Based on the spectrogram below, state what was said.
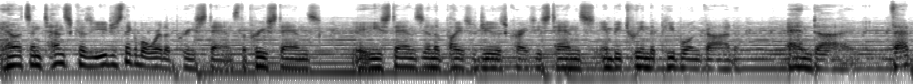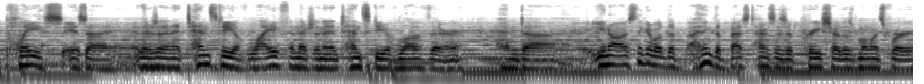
You know, it's intense because you just think about where the priest stands. The priest stands, he stands in the place of Jesus Christ, he stands in between the people and God. And uh, that place is a, there's an intensity of life and there's an intensity of love there. And, uh, you know, I was thinking about the, I think the best times as a priest are those moments where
